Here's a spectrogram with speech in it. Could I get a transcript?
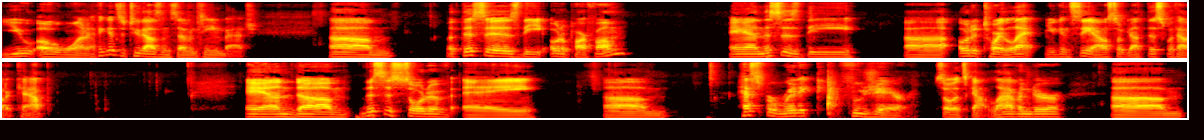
U01. I think it's a 2017 batch. Um, but this is the Eau de Parfum. And this is the uh, Eau de Toilette. You can see I also got this without a cap. And um, this is sort of a um, Hesperidic fougere. So it's got lavender. Um,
